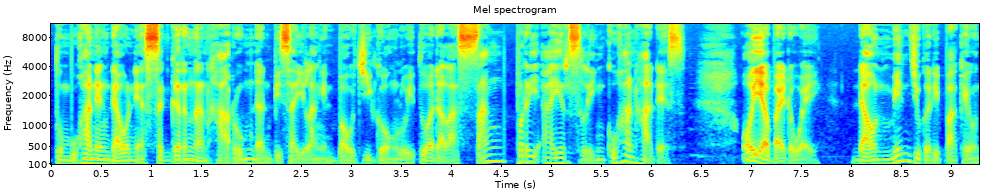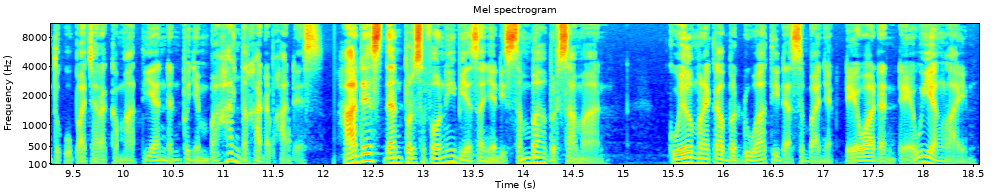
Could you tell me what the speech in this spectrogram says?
Tumbuhan yang daunnya seger dan harum dan bisa ilangin bau jigong lu itu adalah sang peri air selingkuhan Hades. Oh ya by the way, daun mint juga dipakai untuk upacara kematian dan penyembahan terhadap Hades. Hades dan Persephone biasanya disembah bersamaan. Kuil mereka berdua tidak sebanyak dewa dan dewi yang lain.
